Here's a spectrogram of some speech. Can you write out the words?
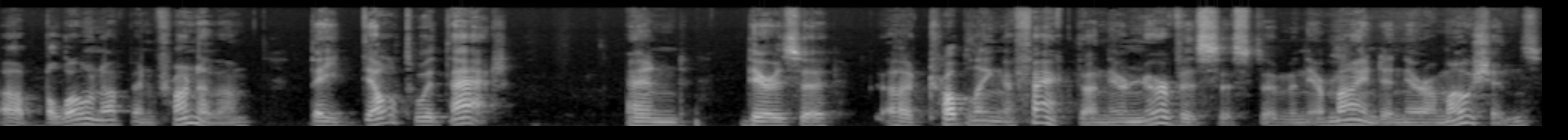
uh, blown up in front of them. They dealt with that. And there's a a troubling effect on their nervous system and their mind and their emotions.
